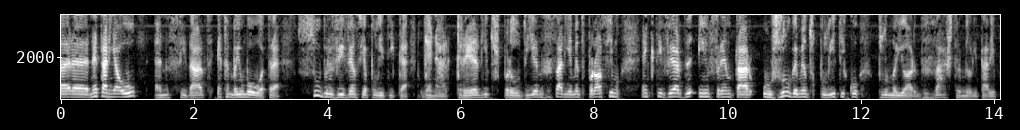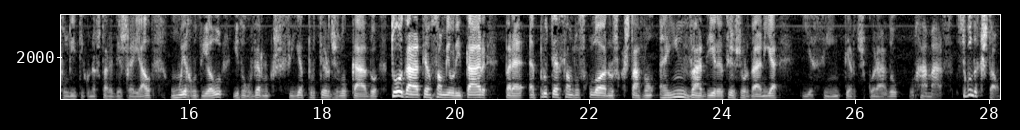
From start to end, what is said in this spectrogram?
para Netanyahu, a necessidade é também uma outra: sobrevivência política. Ganhar créditos para o dia necessariamente próximo em que tiver de enfrentar o julgamento político pelo maior desastre militar e político na história de Israel, um erro dele e do governo que chefia por ter deslocado toda a atenção militar para a proteção dos colonos que estavam a invadir a Cisjordânia e assim ter descurado o Hamas. Segunda questão.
